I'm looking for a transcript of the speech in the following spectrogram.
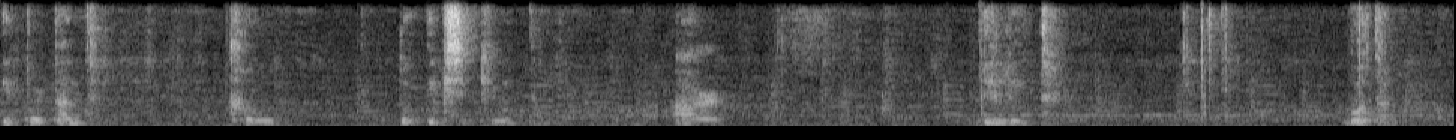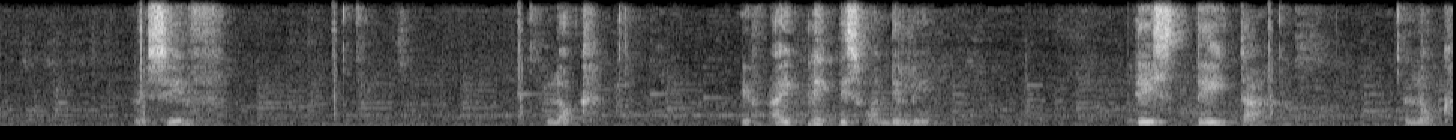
important code to execute our delete button. Receive. Look if I click this one delete this data look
